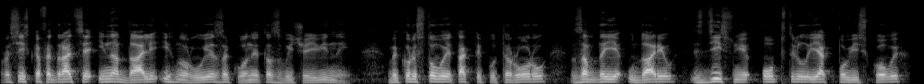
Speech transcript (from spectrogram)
Російська Федерація і надалі ігнорує закони та звичаї війни, використовує тактику терору, завдає ударів, здійснює обстріли як по військових,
